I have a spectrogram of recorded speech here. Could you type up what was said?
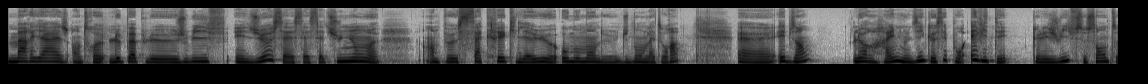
mariage entre le peuple juif et Dieu, c'est cette union euh, un peu sacré qu'il y a eu au moment du, don de la Torah, eh bien, le Rahim nous dit que c'est pour éviter que les Juifs se sentent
